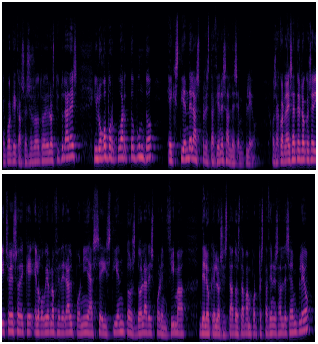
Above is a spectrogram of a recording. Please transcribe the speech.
en cualquier caso, ese es otro de los titulares. Y luego, por cuarto punto, extiende las prestaciones al desempleo. ¿Os acordáis antes lo que os he dicho, eso de que el gobierno federal ponía 600 dólares por encima de lo que los estados daban por prestaciones al desempleo?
